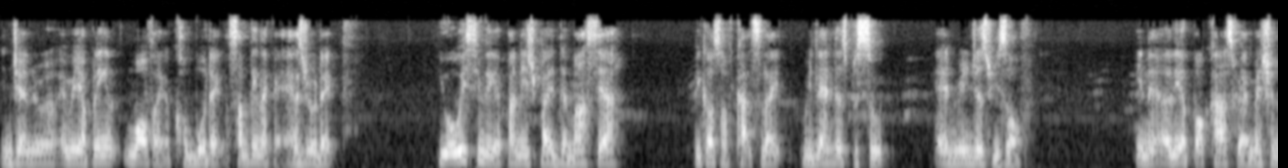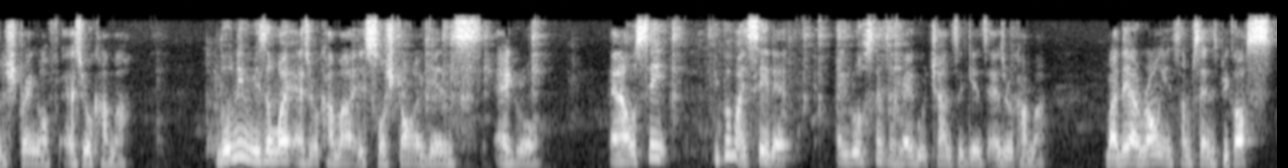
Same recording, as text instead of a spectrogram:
in general, and when you're playing more of like a combo deck, something like an Ezreal deck, you always seem to get punished by Demacia because of cards like Relentless Pursuit and Ranger's Resolve. In an earlier podcast where I mentioned the strength of Ezreal Karma. The only reason why Ezreal Karma is so strong against aggro, and I would say people might say that aggro stands a very good chance against Ezreal Karma, but they are wrong in some sense because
